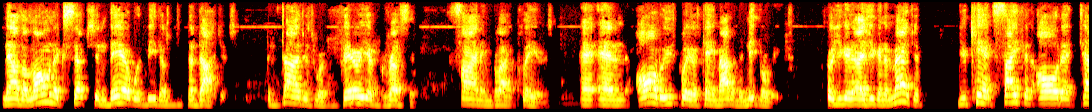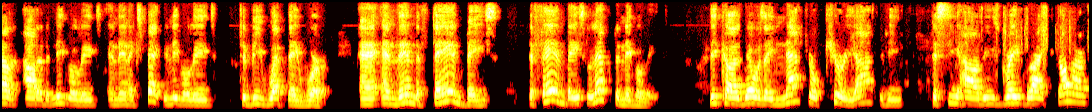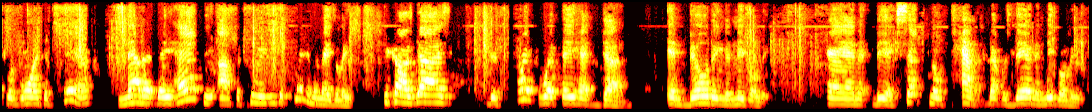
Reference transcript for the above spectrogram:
Now, the lone exception there would be the, the Dodgers. The Dodgers were very aggressive signing black players, and, and all these players came out of the Negro Leagues. So you can, as you can imagine, you can't siphon all that talent out of the Negro Leagues and then expect the Negro Leagues to be what they were. And, and then the fan base the fan base left the Negro League because there was a natural curiosity to see how these great black stars were going to fare now that they had the opportunity to play in the major league. Because, guys, despite what they had done in building the Negro League and the exceptional talent that was there in the Negro League,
